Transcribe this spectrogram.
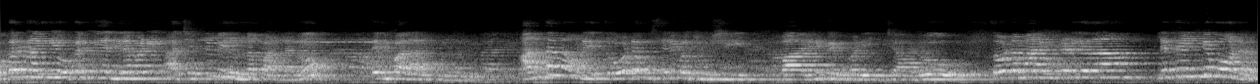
ఒకరి కలిగి ఒకరి మీద నిలబడి ఆ చెట్టు మీద ఉన్న పండ్లను తెంపాలనుకున్నారు. అంతలోనే తోట ముసలివ చూసి వారిని వెంబడించాడు. తోటమాలి ఉంటాడు కదా? లేక ఇంటి ఓనర్?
